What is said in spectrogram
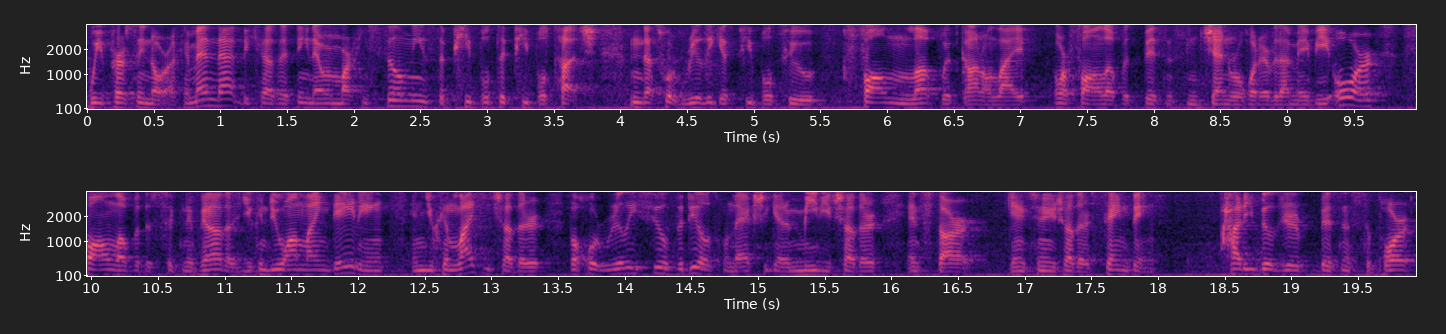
We personally don't recommend that because I think network marketing still needs the people-to-people -people touch, and that's what really gets people to fall in love with Gano Life or fall in love with business in general, whatever that may be, or fall in love with a significant other. You can do online dating and you can like each other, but what really seals the deal is when they actually get to meet each other and start getting to know each other. Same thing how do you build your business support?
